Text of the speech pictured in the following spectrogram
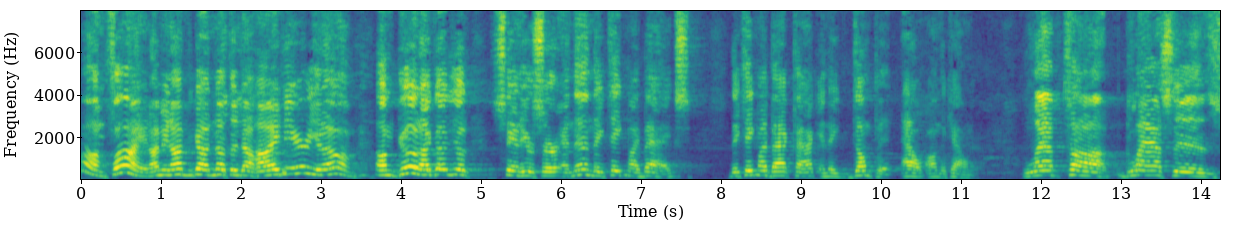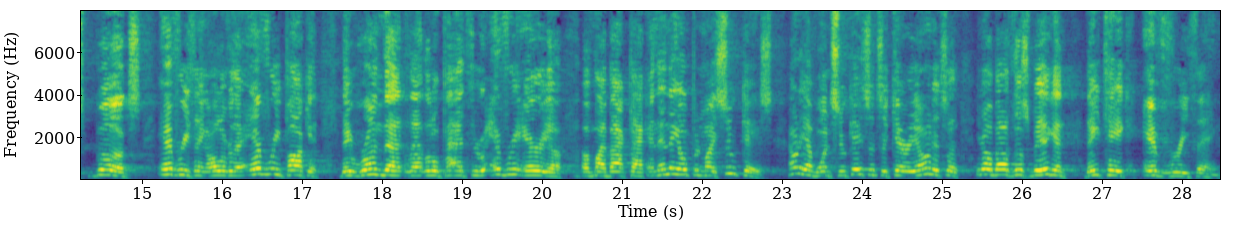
Oh, I'm fine. I mean, I've got nothing to hide here, you know. I'm, I'm good. I got you know, stand here, sir. And then they take my bags, they take my backpack, and they dump it out on the counter. Laptop, glasses, books, everything all over there, every pocket. They run that, that little pad through every area of my backpack, and then they open my suitcase. I only have one suitcase. It's a carry-on. It's a you know about this big, and they take everything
